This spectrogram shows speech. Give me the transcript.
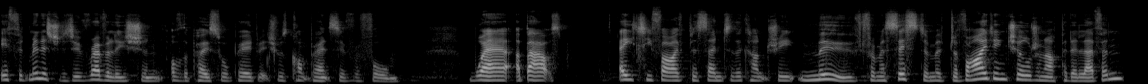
if administrative, revolution of the post-war period, which was comprehensive reform, where about 85% of the country moved from a system of dividing children up at 11,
